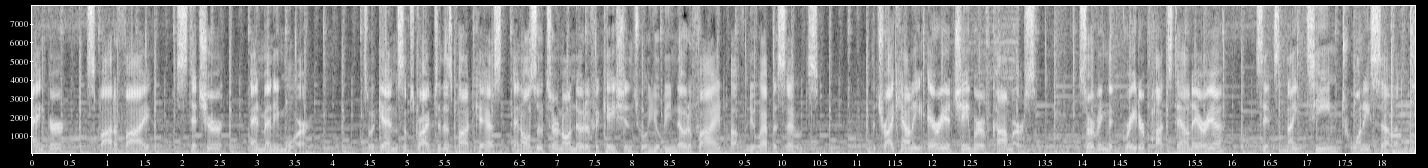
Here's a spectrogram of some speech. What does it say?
Anchor, Spotify, Stitcher, and many more. So, again, subscribe to this podcast and also turn on notifications where you'll be notified of new episodes. the Tri County Area Chamber of Commerce, serving the greater Pottstown area since 1927.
